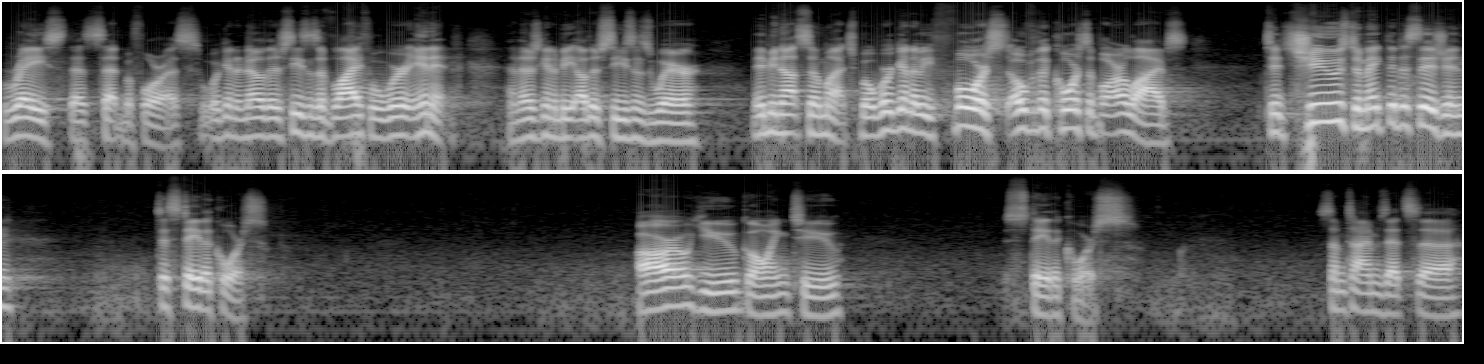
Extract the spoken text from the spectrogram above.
race that's set before us. We're going to know there's seasons of life where we're in it, and there's going to be other seasons where maybe not so much, but we're going to be forced over the course of our lives to choose to make the decision to stay the course? Are you going to stay the course? Sometimes that's a,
